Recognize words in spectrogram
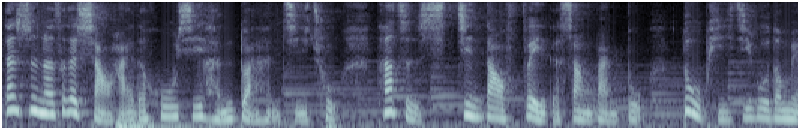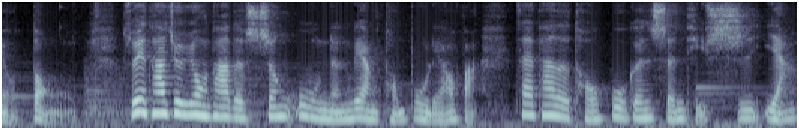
但是呢，这个小孩的呼吸很短很急促，他只进到肺的上半部，肚皮几乎都没有动。所以他就用他的生物能量同步疗法，在他的头部跟身体施压。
